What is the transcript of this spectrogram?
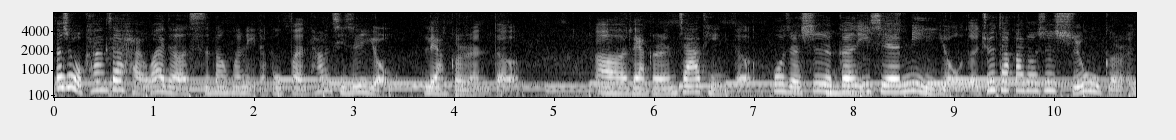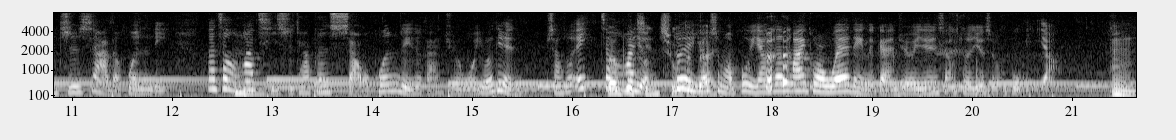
但是我看在海外的私奔婚礼的部分，他们其实有两个人的，呃，两个人家庭的，或者是跟一些密友的，就是大概都是十五个人之下的婚礼。那这样的话，其实它跟小婚礼的感觉，我有点想说，哎，这样的话有对有什么不一样？跟 micro wedding 的感觉，我有点想说有什么不一样？嗯。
